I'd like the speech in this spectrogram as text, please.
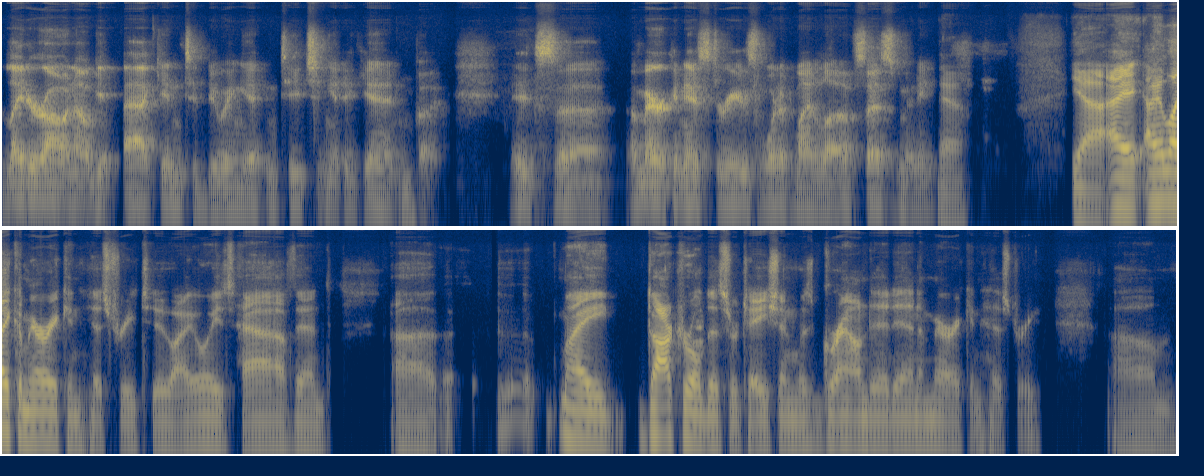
later on I'll get back into doing it and teaching it again. Mm. But it's uh, American history is one of my loves, as many. Yeah yeah, I, I like American history too. I always have. And uh, my doctoral dissertation was grounded in American history. Um,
